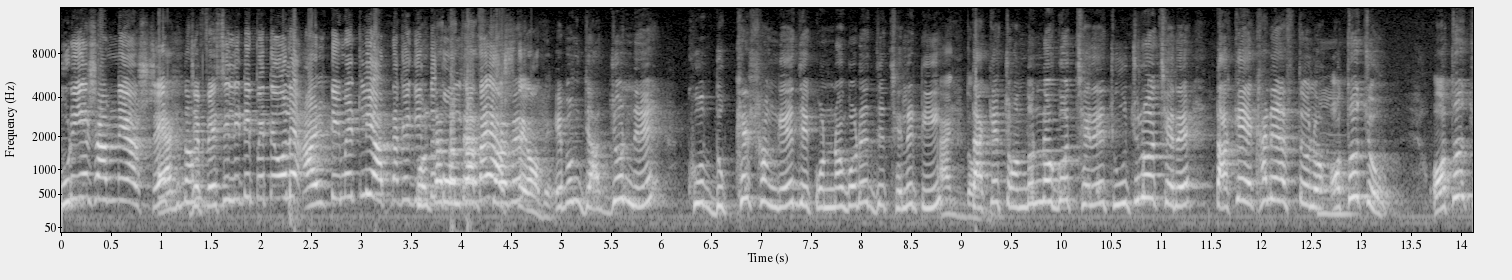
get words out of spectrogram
ঘুরিয়ে সামনে আসছে যে ফেসিলিটি পেতে হলে আলটিমেটলি আপনাকে কিন্তু কলকাতায় আসতে হবে। এবং যার জন্য খুব দুঃখের সঙ্গে যে কোন্নগরের যে ছেলেটি তাকে চন্দননগর ছেড়ে চুঁচড়ো ছেড়ে তাকে এখানে আসতে হলো। অথচ অথচ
